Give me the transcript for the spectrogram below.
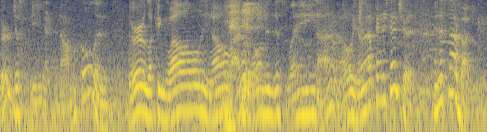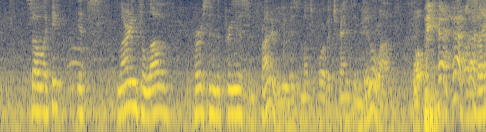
They're just being economical, and they're looking well. You know, I don't know. I'm in this lane. I don't know. You're not paying attention, and it's not about you. So I think it's learning to love the person in the Prius in front of you is much more of a transcendental love. Well, well, the funny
